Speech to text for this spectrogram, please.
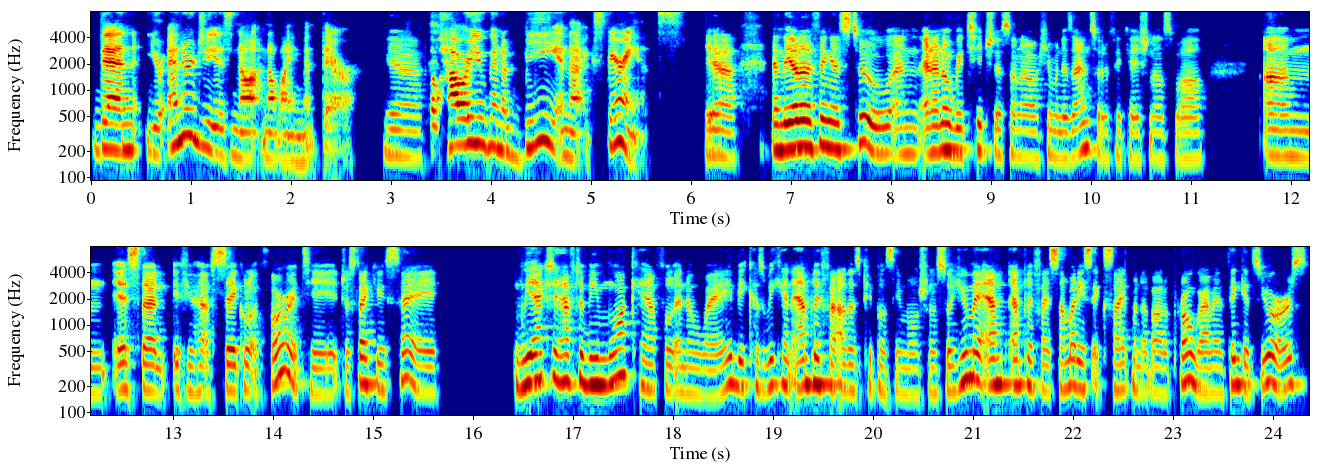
then your energy is not in alignment there. Yeah. So how are you going to be in that experience? Yeah. And the other thing is too, and, and I know we teach this on our human design certification as well, um, is that if you have sacral authority, just like you say, we actually have to be more careful in a way because we can amplify others people's emotions so you may am- amplify somebody's excitement about a program and think it's yours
